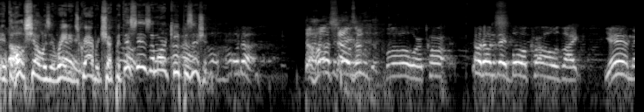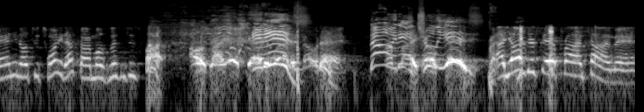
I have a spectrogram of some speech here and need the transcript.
mean, the whole show is a ratings grabber, Chuck, but this is a marquee position. Hold up. The whole other show's a- it was a Bull or Carl. No, the other day, Bull or Carl was like, yeah, man, you know, 220, that's our most listened to spot. I was like, okay, It I didn't know that. No, it is. Like, It truly okay. is. Now, y'all just said prime time, man.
